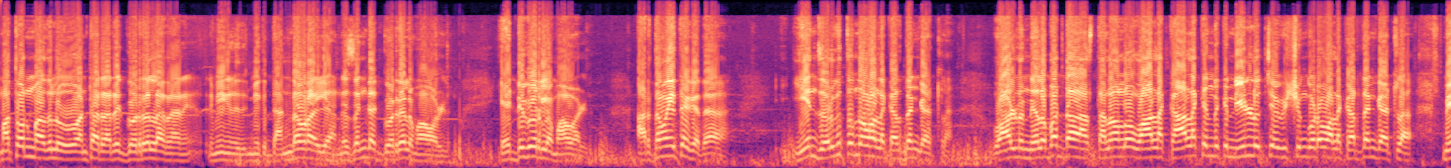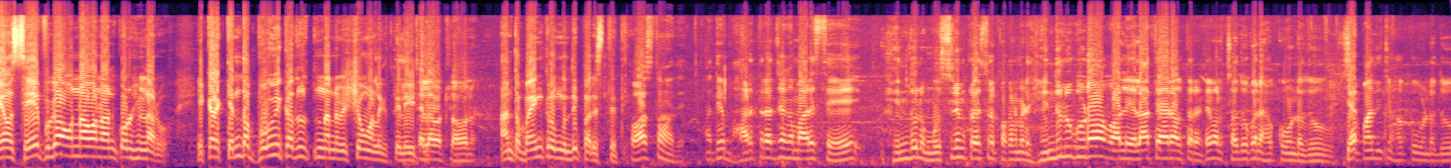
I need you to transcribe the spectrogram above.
మతోన్మాదులు అంటారు అరే గొర్రెలరా అని మీకు మీకు దండవరా అయ్యా? నిజంగా గొర్రెలు మావాళ్ళు. ఎడ్డి గొర్రెలు మావాళ్ళు. అర్థమైతే కదా? ఏం జరుగుతుందో వాళ్ళకి అర్థం కావట్లా. వాళ్ళు నిలబడ్డ ఆ స్థలంలో వాళ్ళ కాళ్ళ కిందకి నీళ్ళు వచ్చే విషయం కూడా వాళ్ళకి అర్థం కావట్లా. మేము సేఫ్గా ఉన్నామని అనుకుంటున్నారు. ఇక్కడ కింద భూమి కదులుతుందన్న విషయం వాళ్ళకి తెలియట్లేదు అవును. అంత భయంకరంగా ఉంది పరిస్థితి. వాస్తవం అది. అదే భారత రాజ్యాంగం మారిస్తే హిందువులు ముస్లిం క్రైస్తవులు పక్కన పెడితే హిందువులు కూడా వాళ్ళు ఎలా తయారవుతారంటే వాళ్ళు చదువుకునే హక్కు ఉండదు సంపాదించే హక్కు ఉండదు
